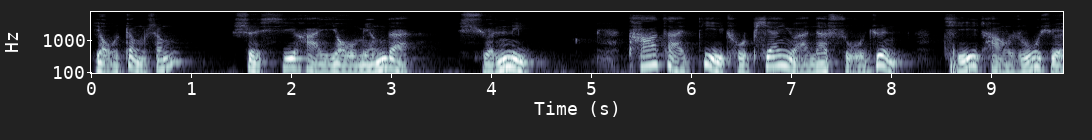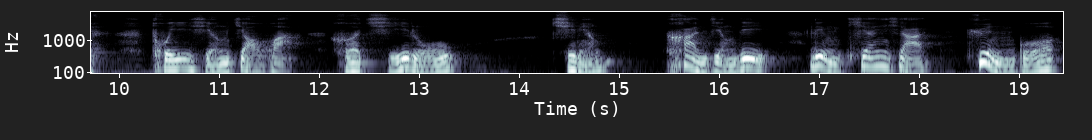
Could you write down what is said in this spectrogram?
有正声，是西汉有名的荀吏。他在地处偏远的蜀郡提倡儒学，推行教化，和齐鲁齐名。汉景帝。令天下郡国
